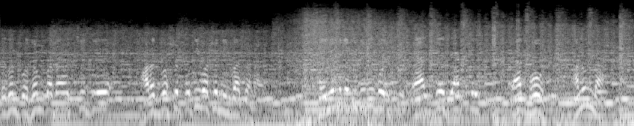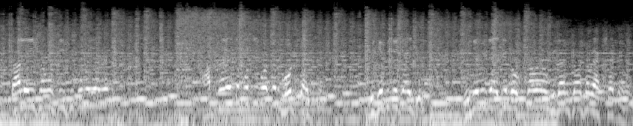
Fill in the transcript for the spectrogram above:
দেখুন, প্রথম কথা হচ্ছে যে ভারতবর্ষে প্রতি বছর নির্বাচন হয়। সেই জন্য তো বিজেপি বলছে, এক দেশ, এক এক ভোট। আনুন না। তাহলে এই সমস্ত ইস্যু কমে যাবে। আপনারাই তো প্রতি বছর ভোট চাইছেন। বিজেপি তো চাইছে না। বিজেপি চাইছে লোকসভা এবং বিধানসভা সব একসাথে হোক।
